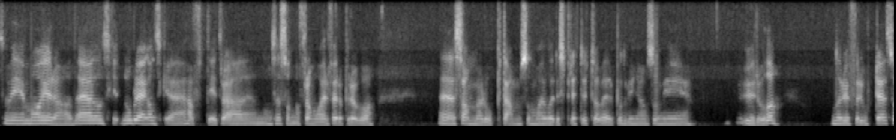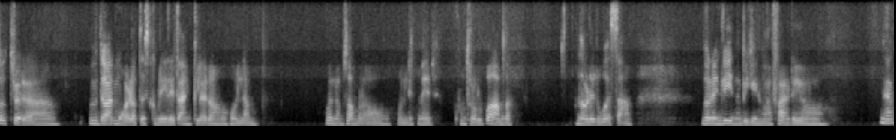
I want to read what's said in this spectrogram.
Så vi må gjøre det ganske Nå ble det ganske heftig, tror jeg, noen sesonger framover for å prøve å samle opp dem som har vært spredt utover pga. så mye uro, da. Når vi får gjort det, så tror jeg Da er målet at det skal bli litt enklere å holde dem, holde dem samla og holde litt mer kontroll på dem, da. Når det roer seg. Når den linebygginga er ferdig og Ja,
